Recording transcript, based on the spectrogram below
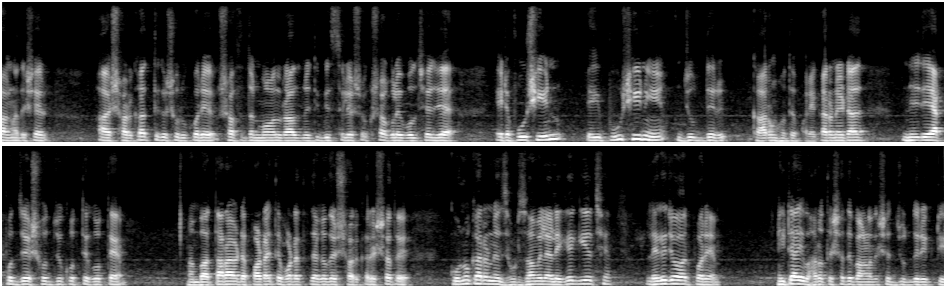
বাংলাদেশের সরকার থেকে শুরু করে সচেতন মহল, রাজনৈতিক বিশ্লেষক সকলে বলছে যে এটা পুশিন এই পুশিনই যুদ্ধের কারণ হতে পারে, কারণ এটা নিজে এক পর্যায়ে সহ্য করতে করতে বা তারা এটা পাঠাইতে পাঠাইতে দেখা যায় সরকারের সাথে কোনো কারণে ঝুট ঝামেলা লেগে গিয়েছে। লেগে যাওয়ার পরে এটাই ভারতের সাথে বাংলাদেশের যুদ্ধের একটি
